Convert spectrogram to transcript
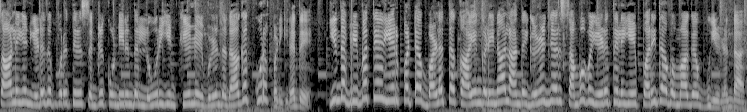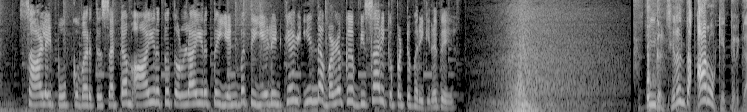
சாலையின் இடதுபுறத்தில் சென்று கொண்டிருந்த லோரியின் கீழே விழுந்ததாக கூறப்படுகிறது. இந்த விபத்தில் ஏற்பட்ட பலத்த காயங்களினால் அந்த இளைஞர் சம்பவ இடத்திலேயே பரிதாபமாக உயிரிழந்தார். சாலை போக்குவரத்து சட்டம் ஆயிரத்து தொள்ளாயிரத்து எண்பத்தி ஏழின் கீழ் இந்த வழக்கு விசாரிக்கப்பட்டு வருகிறது. உங்கள் சிறந்த ஆரோக்கியத்திற்கு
